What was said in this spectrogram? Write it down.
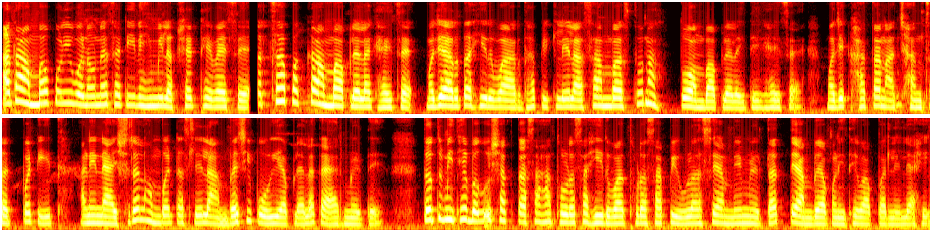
आता आंबापोळी बनवण्यासाठी नेहमी लक्षात ठेवायचं आहे कच्चा पक्का आंबा आपल्याला घ्यायचा आहे म्हणजे अर्धा हिरवा अर्धा पिकलेला असा आंबा असतो ना तो आंबा आपल्याला इथे घ्यायचा आहे म्हणजे खाताना छान चटपटीत आणि नॅचरल आंबट असलेला आंब्याची पोळी आपल्याला तयार मिळते. तर तुम्ही इथे बघू शकता असा हा थोडासा हिरवा थोडासा पिवळा असे आंबे मिळतात. ते आंबे आपण इथे वापरलेले आहे.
